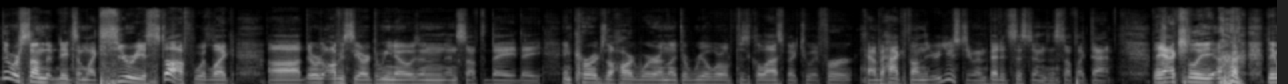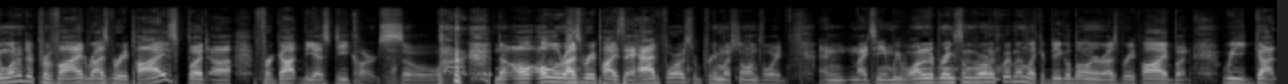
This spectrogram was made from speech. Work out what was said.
There were some that made some like serious stuff with like, uh, there were obviously Arduinos and, and stuff that they they encourage the hardware and like the real world physical aspect to it for kind of a hackathon that you're used to, embedded systems and stuff like that. They actually they wanted to provide Raspberry Pis, but uh, forgot the SD cards. So all, all the Raspberry Pis they had for us were pretty much null and void. And my team, we wanted to bring some of our own equipment, like a BeagleBone or Raspberry Pi, but we got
